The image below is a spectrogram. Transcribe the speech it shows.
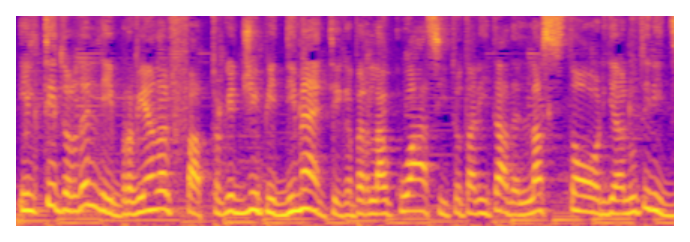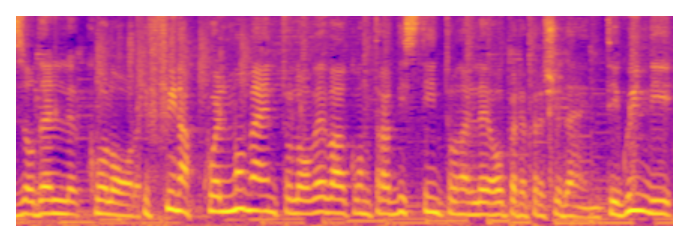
Il titolo del libro viene dal fatto che GP dimentica per la quasi totalità della storia l'utilizzo del colore, che fino a quel momento lo aveva contraddistinto nelle opere precedenti, quindi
